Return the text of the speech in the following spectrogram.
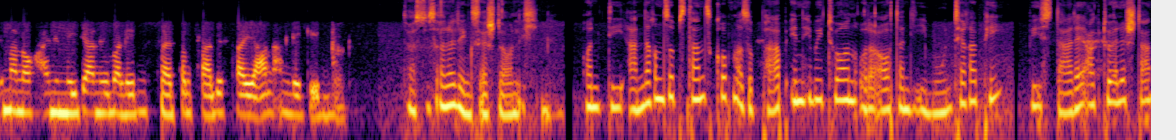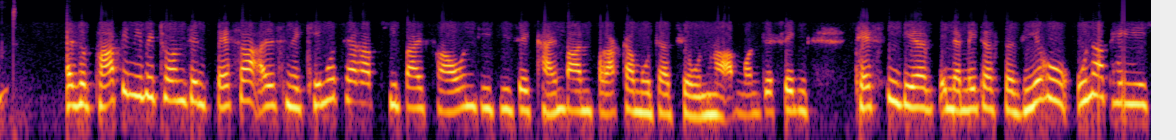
immer noch eine mediane Überlebenszeit von zwei bis drei Jahren angegeben wird. Das ist allerdings erstaunlich. Und die anderen Substanzgruppen, also PARP-Inhibitoren oder auch dann die Immuntherapie, wie ist da der aktuelle Stand? Also PARP-Inhibitoren sind besser als eine Chemotherapie bei Frauen, die diese Keimbahn-BRCA-Mutation haben. Und deswegen testen wir in der Metastasierung unabhängig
